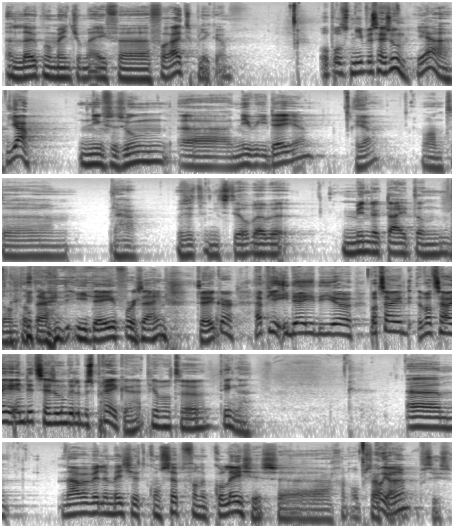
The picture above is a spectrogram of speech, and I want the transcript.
een leuk momentje om even vooruit te blikken. Op ons nieuwe seizoen. Ja, Ja. Nieuw seizoen, eh, nieuwe ideeën. Ja. Want eh, ja, we zitten niet stil. We hebben minder tijd dan, dan dat daar de ideeën voor zijn. Zeker. Heb je ideeën die je... Wat zou je, wat zou je in dit seizoen willen bespreken? Heb je wat eh, dingen? Ehm, nou, we willen een beetje het concept van de colleges eh, gaan Oh opstarten. ja, precies.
